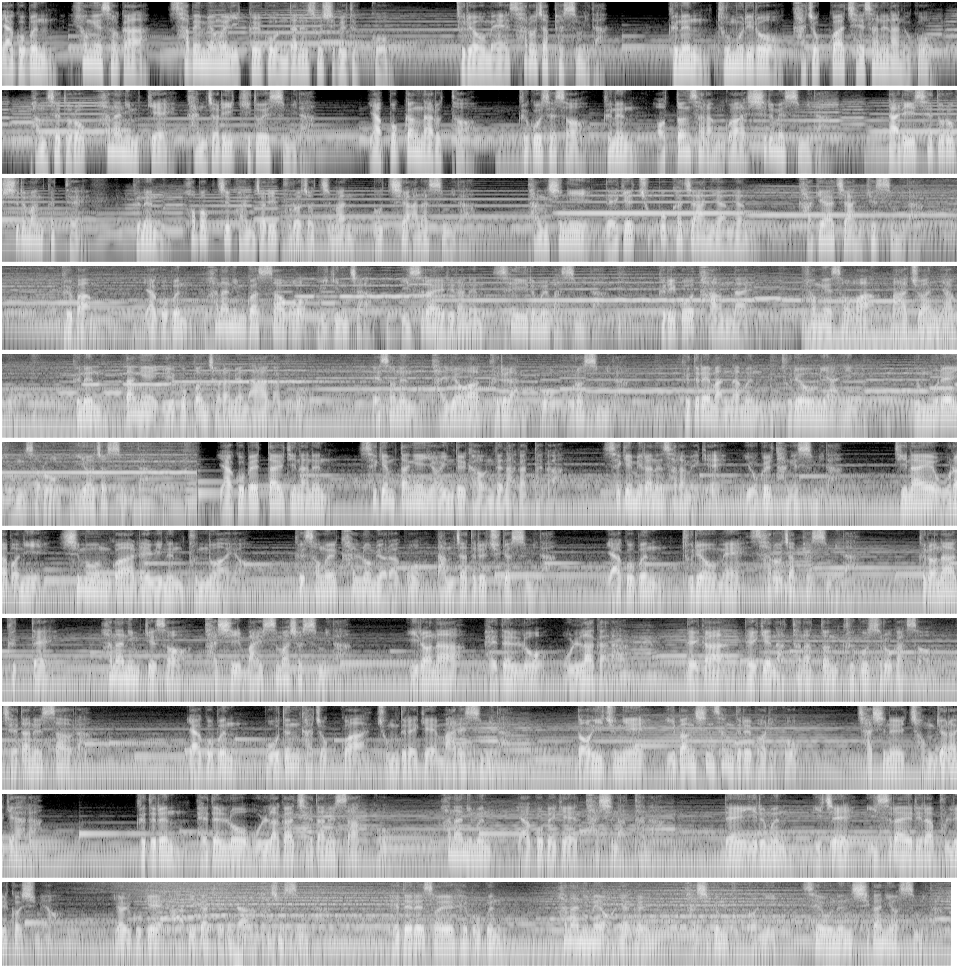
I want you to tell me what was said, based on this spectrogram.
야곱은 형에서가 400명을 이끌고 온다는 소식을 듣고 두려움에 사로잡혔습니다. 그는 두 무리로 가족과 재산을 나누고 밤새도록 하나님께 간절히 기도했습니다. 야복강 나루터 그곳에서 그는 어떤 사람과 씨름했습니다. 날이 새도록 씨름한 끝에 그는 허벅지 관절이 부러졌지만 놓지 않았습니다. 당신이 내게 축복하지 아니하면 가게 하지 않겠습니다. 그밤 야곱은 하나님과 싸워 이긴 자 이스라엘이라는 새 이름을 받습니다. 그리고 다음 날 형에서와 마주한 야곱 그는 땅에 일곱 번 절하며 나아갔고 에서는 달려와 그를 안고 울었습니다. 그들의 만남은 두려움이 아닌 눈물의 용서로 이어졌습니다. 야곱의 딸 디나는 세겜 땅의 여인들 가운데 나갔다가 세겜이라는 사람에게 욕을 당했습니다. 디나의 오라버니 시므온과 레위는 분노하여 그 성을 칼로 멸하고 남자들을 죽였습니다. 야곱은 두려움에 사로잡혔습니다. 그러나 그때 하나님께서 다시 말씀하셨습니다. 일어나 베델로 올라가라. 내가 내게 나타났던 그곳으로 가서 재단을 쌓으라. 야곱은 모든 가족과 종들에게 말했습니다. 너희 중에 이방 신상들을 버리고 자신을 정결하게 하라. 그들은 베델로 올라가 재단을 쌓았고 하나님은 야곱에게 다시 나타나 내 이름은 이제 이스라엘이라 불릴 것이며 열국의 아비가 되리라 하셨습니다. 베델에서의 회복은 하나님의 언약을 다시금 굳건히 세우는 시간이었습니다.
